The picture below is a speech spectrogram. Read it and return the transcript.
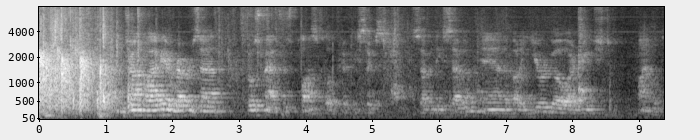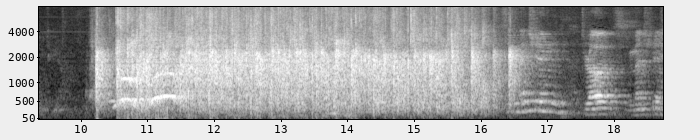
I'm John Labby, I represent Toastmasters Plus, Club 5677, and about a year ago, I reached final DTM. So you mentioned drugs, you mentioned...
